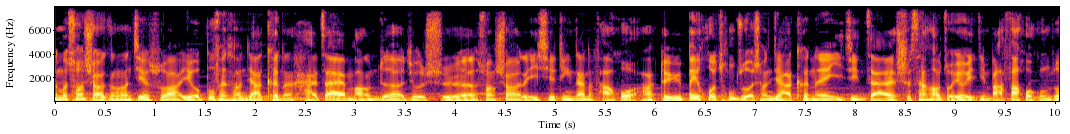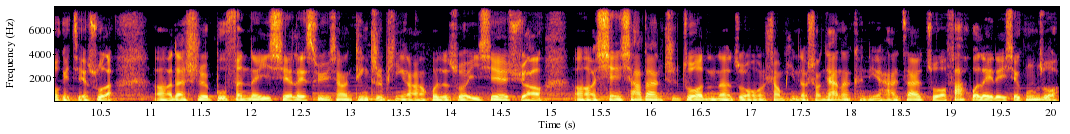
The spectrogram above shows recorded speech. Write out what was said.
那么双十二刚刚结束啊，有部分商家可能还在忙着就是双十二的一些订单的发货啊。对于备货充足的商家，可能已经在十三号左右已经把发货工作给结束了啊。但是部分的一些类似于像定制品啊，或者说一些需要呃线下单制作的那种商品的商家呢，肯定还在做发货类的一些工作。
